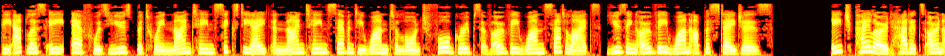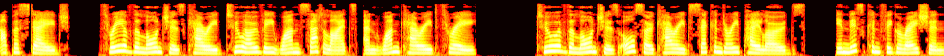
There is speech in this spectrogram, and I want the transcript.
The Atlas E, F was used between 1968 and 1971 to launch four groups of OV-1 satellites, using OV-1 upper stages. Each payload had its own upper stage. Three of the launches carried two OV-1 satellites, and one carried three. Two of the launches also carried secondary payloads. In this configuration,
